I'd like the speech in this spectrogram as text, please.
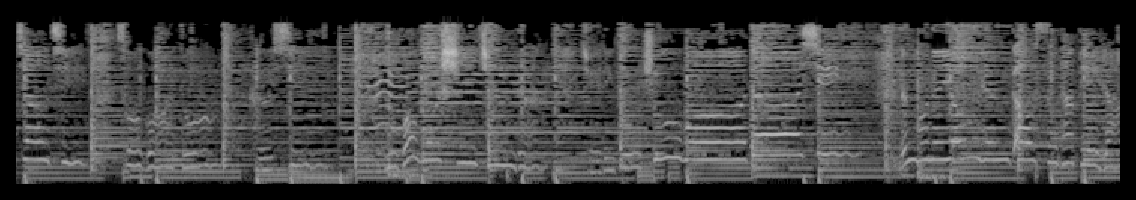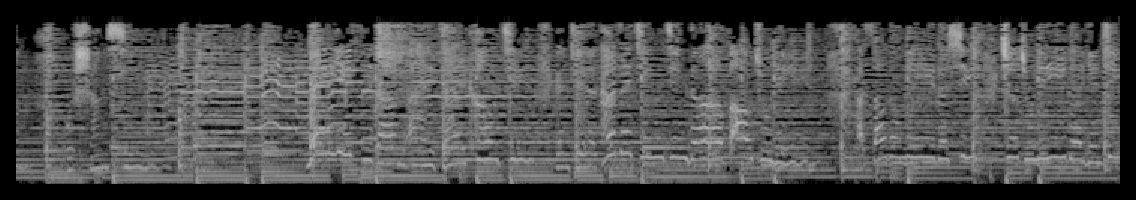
交集，错过多可惜。如果我是真的决定付出我的心，能不能有人告诉他别让我伤心？每一次当爱在靠近，感觉他在紧紧地抱住你，他骚动你的心，遮住你的眼睛。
